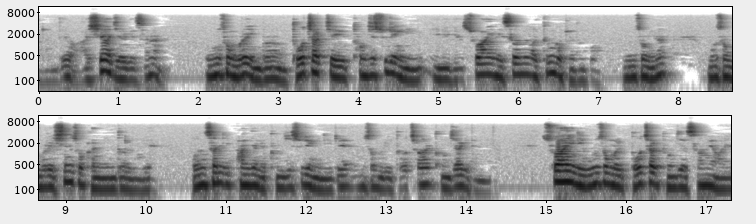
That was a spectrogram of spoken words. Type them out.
다른데요. 아시아 지역에서는 운송물의 인도는 도착지의 통지 수령인에게 수화인의 서명을 등록해두고 운송인은 운송물의 신속한 인도를 위해 본선 입항 전에 통지 수령인에게 운송물의 도착을 통지하게 됩니다. 수화인이 운송물 도착 통지에 서명하여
